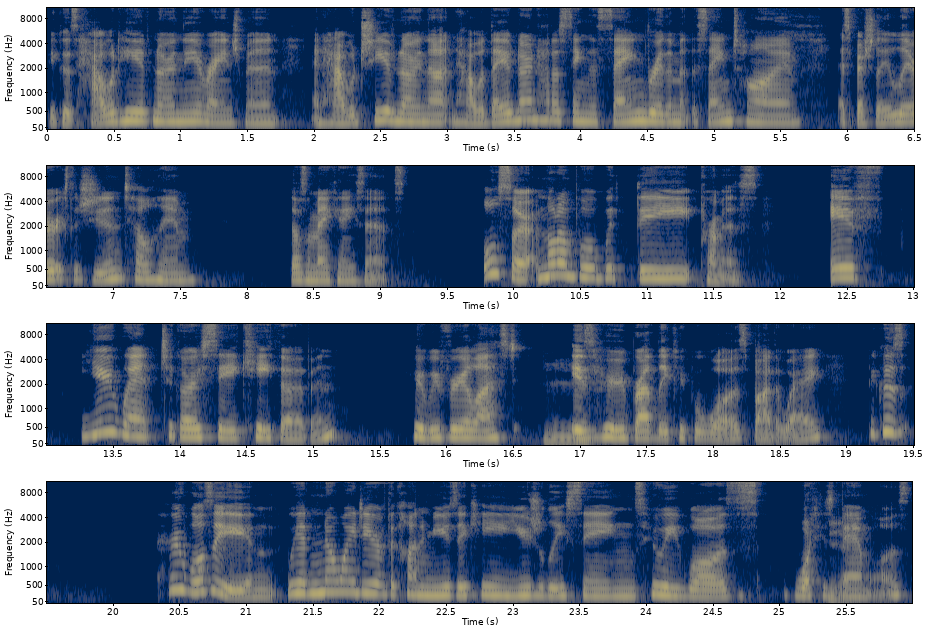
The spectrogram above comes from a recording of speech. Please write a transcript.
because how would he have known the arrangement, and how would she have known that, and how would they have known how to sing the same rhythm at the same time, especially lyrics that she didn't tell him? Doesn't make any sense. Also, I'm not on board with the premise. If you went to go see Keith Urban, who we've realized Hmm. is who Bradley Cooper was, by the way, because who was he? And we had no idea of the kind of music he usually sings, who he was, what his Yeah. band was.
